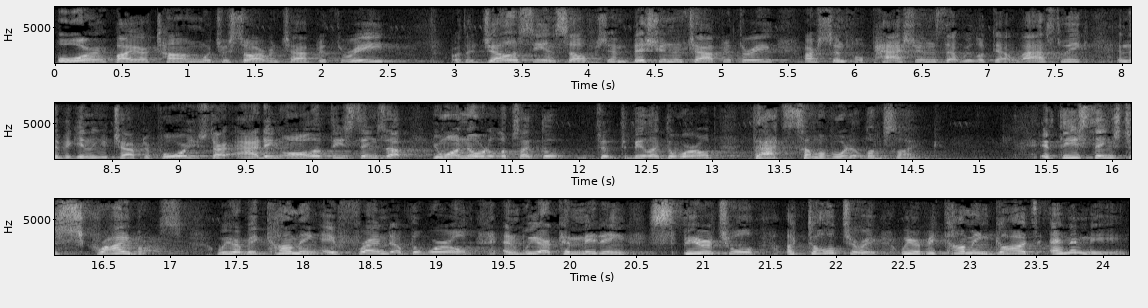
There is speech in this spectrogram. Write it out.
Or by our tongue, which we saw in chapter 3, or the jealousy and selfish ambition in chapter 3, our sinful passions that we looked at last week in the beginning of chapter 4. You start adding all of these things up. You want to know what it looks like to, to, to be like the world? That's some of what it looks like. If these things describe us, we are becoming a friend of the world and we are committing spiritual adultery. We are becoming God's enemy.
